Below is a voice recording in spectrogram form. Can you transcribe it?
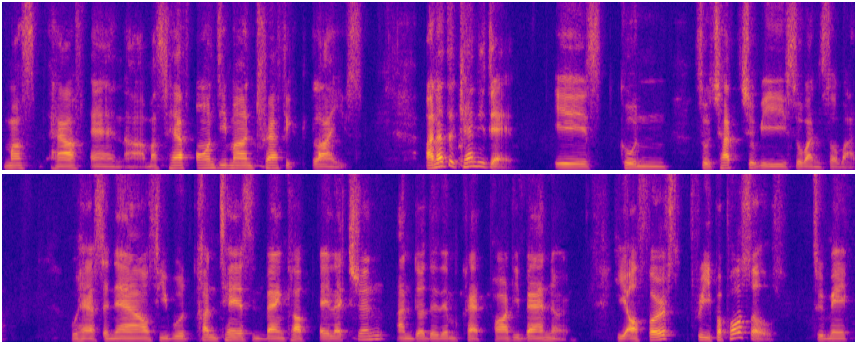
must have and uh, must have on-demand traffic lights. Another candidate is Kun Suchatvee Suwansawat who has announced he would contest in Bangkok election under the Democrat Party banner. He offers three proposals to make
